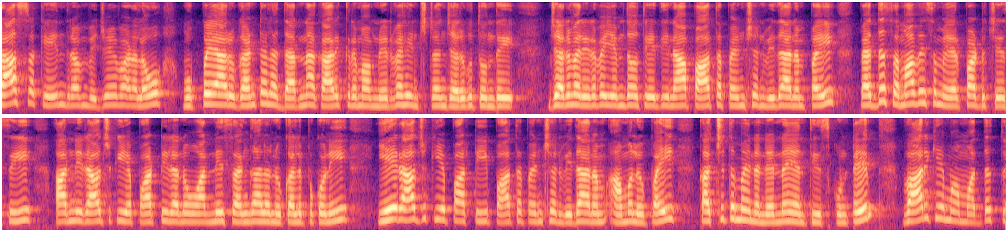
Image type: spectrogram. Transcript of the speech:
రాష్ట్ర కేంద్రం విజయవాడలో ముప్పై ఆరు గంటల ధర్నా కార్యక్రమం నిర్వహించడం జరుగుతుంది. జనవరి ఇరవై ఎనిమిదవ తేదీన పాత పెన్షన్ విధానంపై పెద్ద సమావేశం ఏర్పాటు చేసి అన్ని రాజకీయ పార్టీలను అన్ని సంఘాలను కలుపుకొని ఏ రాజకీయ పార్టీ పాత పెన్షన్ విధానం అమలుపై ఖచ్చితమైన నిర్ణయం తీసుకుంటే వారికే మా మద్దతు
